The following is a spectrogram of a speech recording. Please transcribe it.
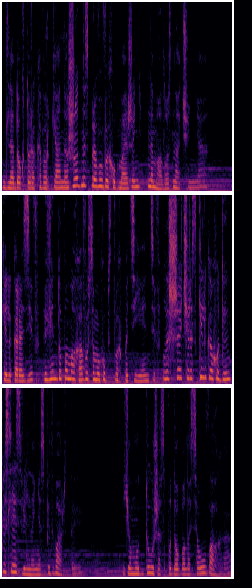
Для доктора Кеворкяна жодне з правових обмежень не мало значення. Кілька разів він допомагав у самогубствах пацієнтів лише через кілька годин після звільнення з під варти. Йому дуже сподобалася увага.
